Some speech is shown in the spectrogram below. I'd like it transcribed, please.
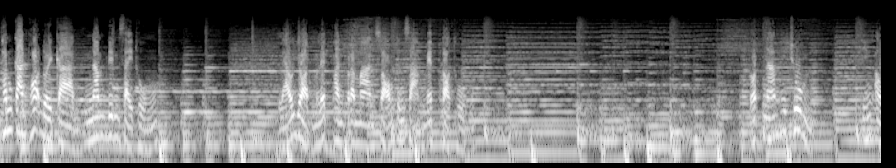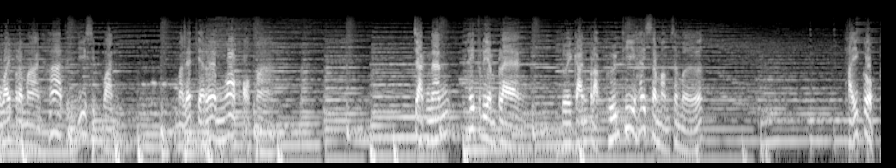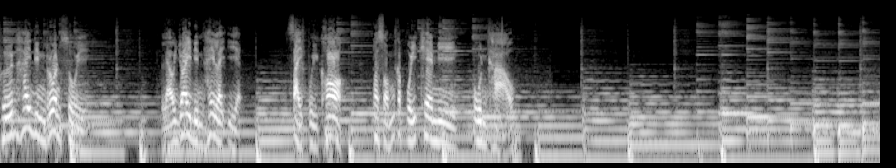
ทำการเพาะโดยการนำดินใส่ถุง แล้วหยอดเมล็ดพันธุ์ประมาณ 2-3 เม็ดต่อถุง รดน้ำให้ชุ่ม ทิ้งเอาไว้ประมาณ 5-20 วัน เมล็ดจะเริ่มงอกออกมา จากนั้นให้เตรียมแปลง โดยการปรับพื้นที่ให้สม่ำเสมอ ไถกลบพื้นให้ดินร่วนซุย แล้วย่อยดินให้ละเอียด ใส่ปุ๋ยคอก ผสมกับปุ๋ยเคมีปูนขาว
